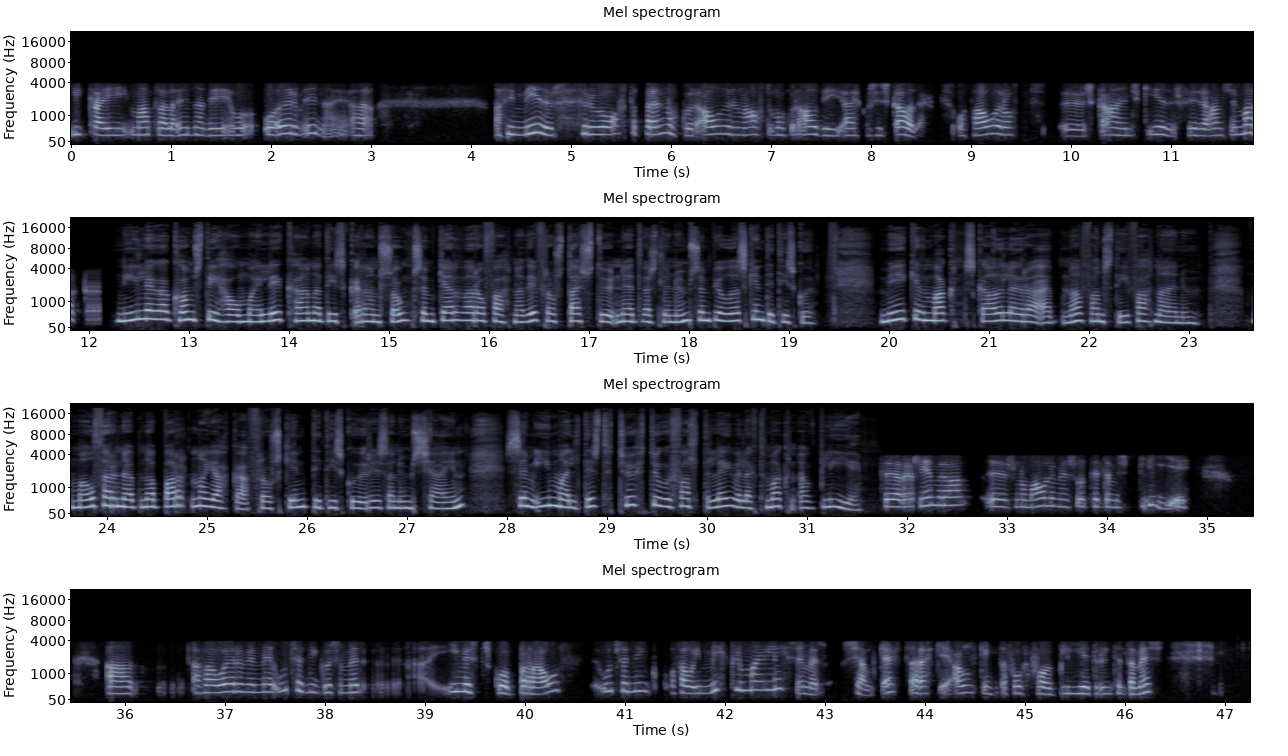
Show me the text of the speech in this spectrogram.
líka í matvæla eðnaði og, og öðrum eðnaði að, að því miður þurfum við ofta að brenna okkur áður en við áttum okkur á því að eitthvað sé skadalegt og þá er oft Uh, skaðin skýður fyrir ansið marga. Nýlega komst í hámæli kanadísk rannsókn sem gerð var á fatnaði frá stæstu netverslunum sem bjóða skinditísku. Mikið magn skaðlegra efna fannst í fatnaðinum. Má þar nefna barnajakka frá skinditísku risanum Shine sem ímældist 20 fallt leifilegt magn af blíi. Þegar kemur að svona málum eins og til dæmis blíi að að þá erum við með útsetningu sem er ímist sko bráð útsetning og þá í miklu mæli sem er sjálfgeft, það er ekki algengt að fólk fái blíitrun til dæmis.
